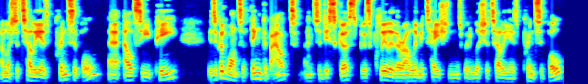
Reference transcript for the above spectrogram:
and Le Chatelier's principle, uh, LCP, is a good one to think about and to discuss because clearly there are limitations with Le Chatelier's principle,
